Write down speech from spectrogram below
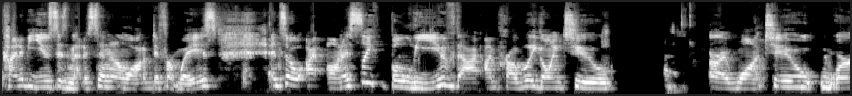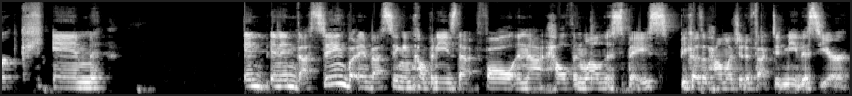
kind of be used as medicine in a lot of different ways. And so I honestly believe that I'm probably going to or I want to work in in, in investing, but investing in companies that fall in that health and wellness space because of how much it affected me this year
